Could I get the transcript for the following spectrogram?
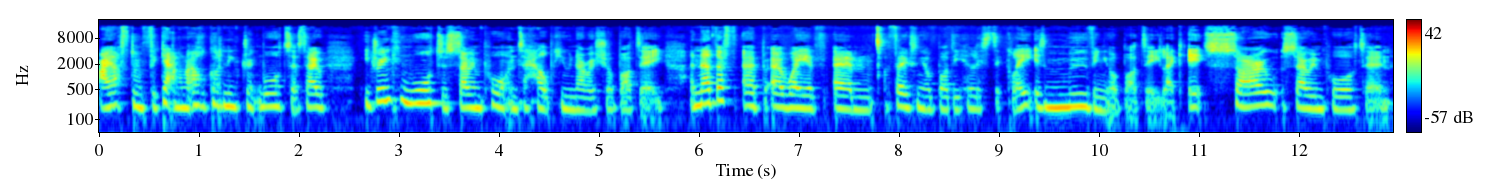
I often forget, I'm like, oh god, I need to drink water. So drinking water is so important to help you nourish your body. Another uh, way of um, focusing your body holistically is moving your body. Like it's so so important.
